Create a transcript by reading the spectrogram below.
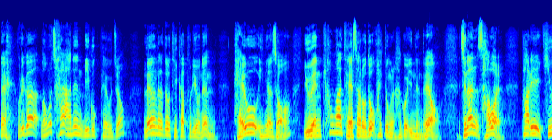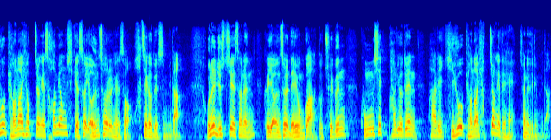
네, 우리가 너무 잘 아는 미국 배우죠. 레오나르도 디카프리오는 배우이면서 유엔 평화 대사로도 활동을 하고 있는데요. 지난 4월 파리 기후 변화 협정의 서명식에서 연설을 해서 화제가 됐습니다. 오늘 뉴스지에서는 그 연설 내용과 또 최근 공식 발효된 파리 기후 변화 협정에 대해 전해드립니다.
